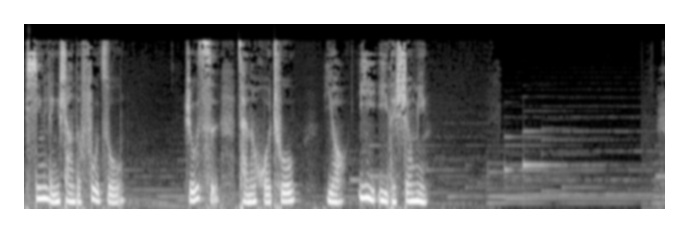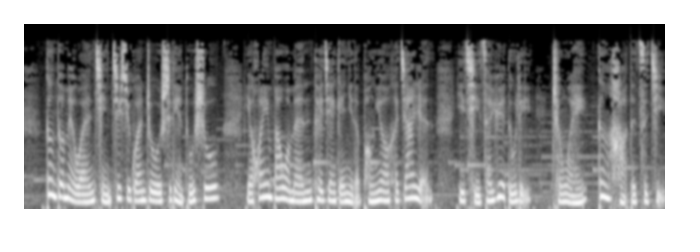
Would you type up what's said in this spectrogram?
心灵上的富足，如此才能活出有意义的生命。更多美文，请继续关注十点读书，也欢迎把我们推荐给你的朋友和家人，一起在阅读里成为更好的自己。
